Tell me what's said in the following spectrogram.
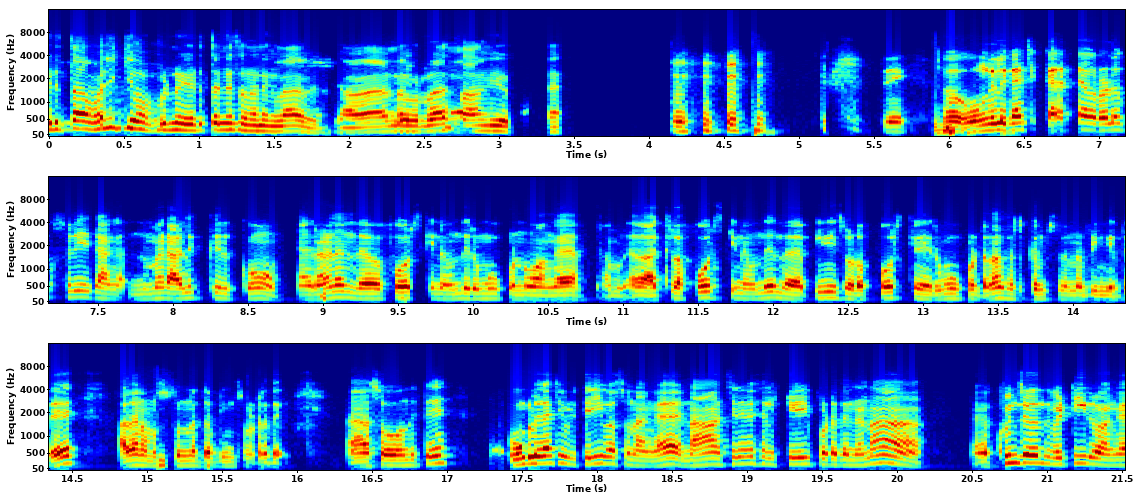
எடுத்தா வலிக்கும் அப்படின்னு எடுத்தோன்னே சொன்னானுங்களா? வேண்ட விடுறா சாமி. உங்களுக்காச்சும் கரெக்டா ஓரளவுக்கு சொல்லியிருக்காங்க. இந்த மாதிரி அழுக்கு இருக்கும். அதனால இந்த ஃபோர் ஸ்கினை வந்து ரிமூவ் பண்ணுவாங்க. ஆக்சுவலா ஃபோர் ஸ்கினை வந்து இந்த பீனிஸோட ஃபோர் ஸ்கினை ரிமூவ் பண்றதா சர்க்கம்சன் அப்படிங்கிறது. அதான் நம்ம சுண்ணத் அப்படின்னு சொல்றது. சோ வந்துட்டு உங்களுக்காச்சும் இப்படி தெளிவா சொன்னாங்க. நான் சின்ன வயசுல கேள்விப்பட்டது என்னன்னா குஞ்சை வந்து வெட்டிடுவாங்க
